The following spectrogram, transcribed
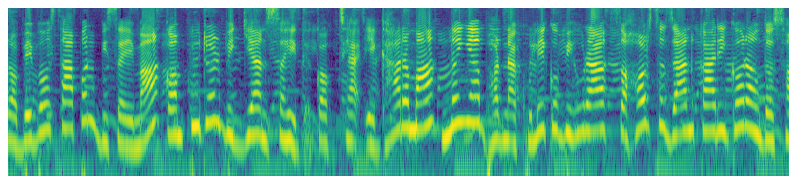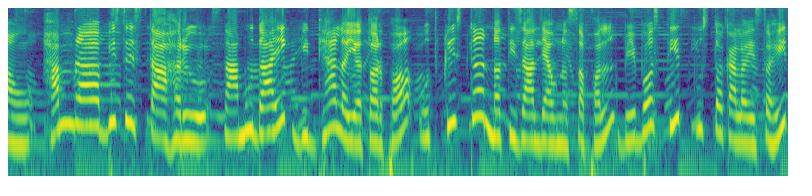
र व्यवस्थापन विषयमा कम्प्युटर विज्ञान सहित कक्षा एघारमा नयाँ भर्ना खुलेको बेहोरा सहर्ष जानकारी गराउँदछौ। हाम्रा विशेषताहरू सामुदायिक विद्यालयतर्फ उत्कृष्ट नतिजा ल्याउन सफल व्यवस्थित पुस्तकालय सहित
